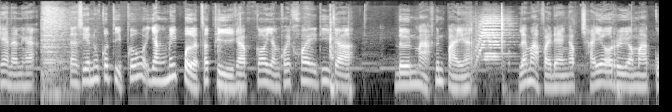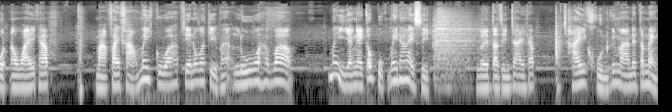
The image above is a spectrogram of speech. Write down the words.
แค่นั้นครับแต่เซียนุกจิบก็ยังไม่เปิดสักทีครับ ก็ยังค่อยๆที่จะเดินหมากขึ้นไปฮะ และหมากไฟแดงครับใช้เรือมากดเอาไว้ครับ หมากไฟขาวไม่กลัวครับเซียนโกจิบฮะรู้ครับว่า ไม่ยังไงก็ปลุกไม่ได้สิ เลยตัดสินใจครับ ใช้ขุนขึ้นมาในตำแหน่ง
